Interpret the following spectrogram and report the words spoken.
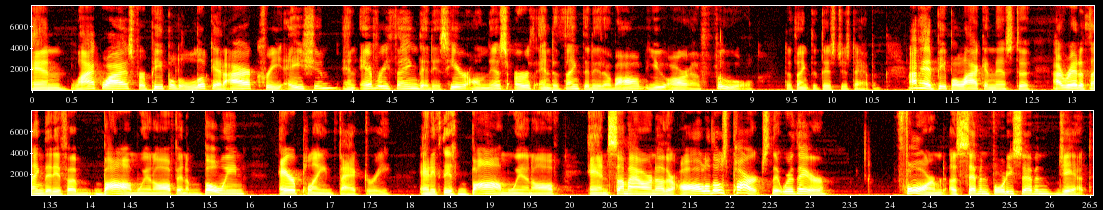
And likewise, for people to look at our creation and everything that is here on this earth and to think that it evolved, you are a fool to think that this just happened. I've had people liken this to I read a thing that if a bomb went off in a Boeing airplane factory, and if this bomb went off, and somehow or another all of those parts that were there formed a 747 jet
